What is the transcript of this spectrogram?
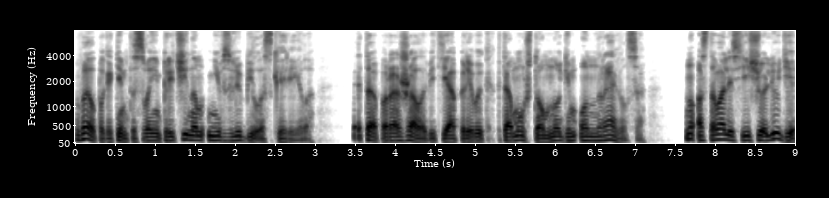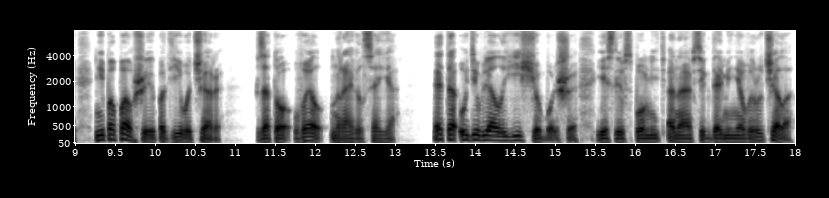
Вэл по каким-то своим причинам не взлюбила Скэриэла. Это поражало, ведь я привык к тому, что многим он нравился. Но оставались еще люди, не попавшие под его чары. Зато Вэл нравился я. Это удивляло еще больше. Если вспомнить, она всегда меня выручала.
